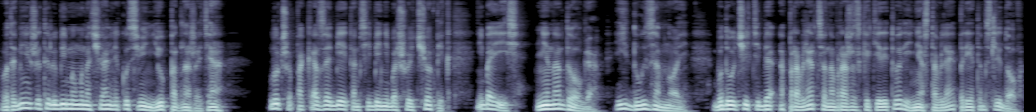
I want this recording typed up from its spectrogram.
вот имеешь же ты любимому начальнику свинью подложить, а? Лучше пока забей там себе небольшой чопик. Не боись, ненадолго. И дуй за мной. Буду учить тебя отправляться на вражеской территории, не оставляя при этом следов».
